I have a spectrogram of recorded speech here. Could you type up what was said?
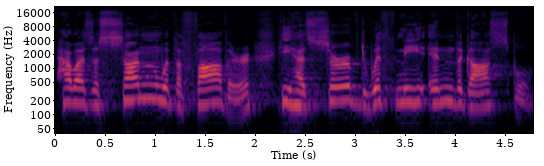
how as a son with a father, he has served with me in the gospel.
